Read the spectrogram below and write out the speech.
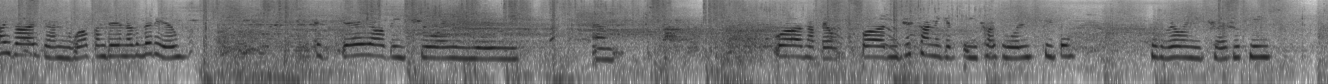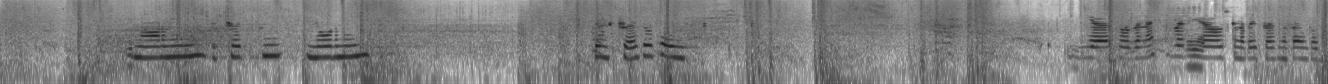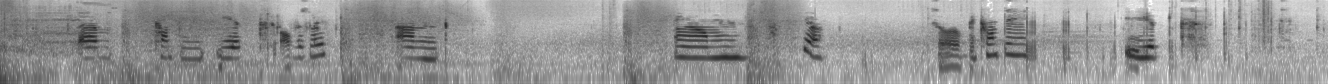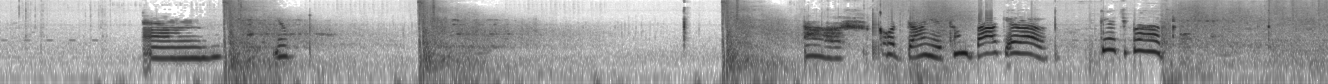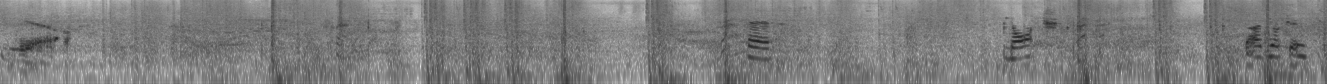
Hi guys and welcome to another video. Today I'll be showing you um well not build but I'm just trying to get these House of people. Because I really need treasure keys. You know what I mean? The treasure keys, you know what I mean? Those treasure keys. Yeah, so the next video is gonna be Prison of Elders. Um, 28, obviously. And, um, yeah. So it'll be 28. Um, yeah. God dang it, come back here! Get back! Yeah. Dead. Biatch. Bad biatches.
